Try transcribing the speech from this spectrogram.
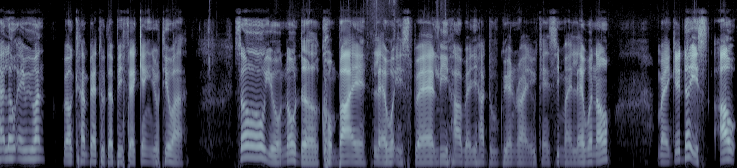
Hello everyone, welcome back to the Big Fat Game YouTube. Ah. So you know the combat level is very hard, very hard to grind, right? You can see my level now. My gather is out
